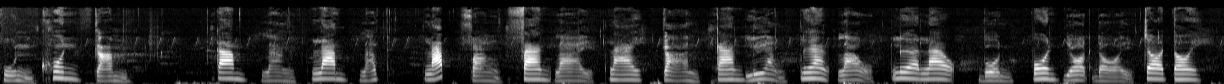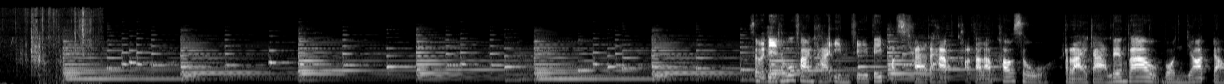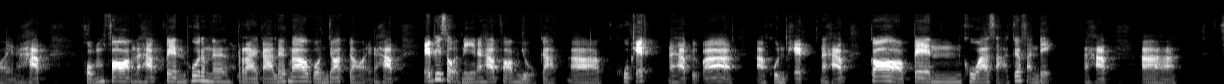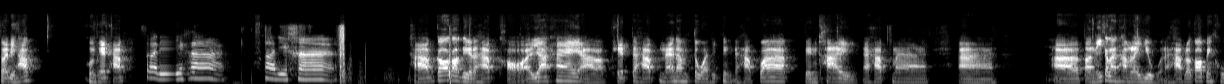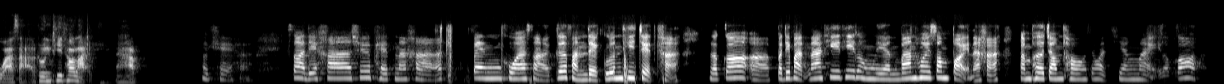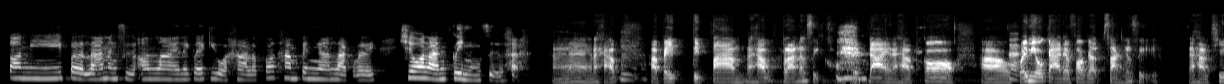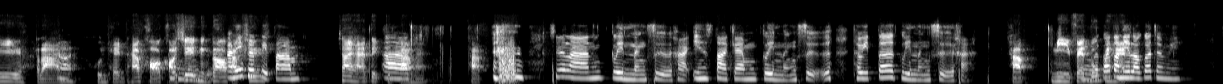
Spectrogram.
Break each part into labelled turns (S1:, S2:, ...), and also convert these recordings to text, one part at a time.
S1: คุณ
S2: คุณ
S1: กรรม
S2: กรรม
S1: ลัง
S2: ล
S1: รับำ
S2: รับ
S1: ฟัง
S2: ฟัง
S1: ลาย
S2: ลาย
S1: การ
S2: การ
S1: เรื่อง
S2: เรื่อง
S1: เล่า
S2: เลื่อเล่า
S1: บน
S2: บน
S1: ยอดดอย
S2: จอดอย
S3: วัสดีท่านผู้ฟังทาง Infinity Podcast นะครับ ขอต้อนรับเข้าสู่รายการเรื่องเล่าบนยอดดอยนะครับ ผมฟอร์มนะครับ เป็นผู้ดำเนินรายการเรื่องเล่าบนยอดดอยนะครับ episode นี้นะครับ ฟอร์มอยู่กับครูเพชรนะครับ หรือว่าคุณเพชรนะครับ ก็เป็นครูอาสาเกื้อฝันเด็กนะครับ สวัสดีครับ คุณเพชรครับ
S4: สวัสดีค่ะ สวัสดีค่ะ
S3: ครับก็ก่อนอื่นนะครับ ขออนุญาตให้อ่าเพชรนะครับ แนะนำตัวนิดหนึ่งนะครับ ว่าเป็นใครนะครับมาอ่าอ่าตอนนี้กำลังทำอะไรอยู่นะครับ แล้วก็เป็นครูอาสารุ่นที่เท่าไหร่นะครับ
S4: โอเคค่ะ สวัสดีค่ะ ชื่อเพชรนะคะ เป็นครูอาสาเกื้อฝันเด็กรุ่นที่เจ็ดค่ะ แล้วก็ปฏิบัติหน้าที่ที่โรงเรียนบ้านห้วยส้มปล่อยนะคะอำเภอจอมทองจังหวัดเชียงใหม่ แล้วก็ ตอนนี้เปิดร้านหนังสือออนไลน์เล็ก ๆ อยู่ค่ะ แล้วก็ทำเป็นงานหลักเลยชื่อว่าร้านกลิ่นหนังสือค่ะ
S3: อ่านะครับ
S4: อืม
S3: อ่าไปติดตามนะครับร้านหนังสือของเพชรได้นะครับ ก็อ่า
S4: ค่ะ
S3: ไว้มีโอกาสเดี๋ยวฟอร์มจะสั่งหนังสือนะครับ ที่ร้าน
S4: อ่า
S3: คุณเพชรนะครับขอขอชื่อหนึ่งรอบ
S4: อัน
S3: ครับ
S4: นี้คือ
S3: ชื่
S4: ติดตาม
S3: ใช่ฮะติดติดตามฮะครับ
S4: ชื่อร้านกลิ่นหนังสือค่ะ Instagram กลิ่นหนังสือ Twitter กลิ่นหนังสือค่ะ
S3: ครับ มี Facebook
S4: แล้วก็ตอนนี้
S3: ไหมฮะ
S4: เราก็จะมี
